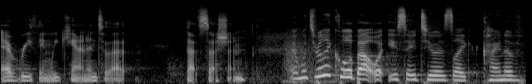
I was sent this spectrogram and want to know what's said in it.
everything we can into that that session. And what's really cool about what you say too is like kind of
